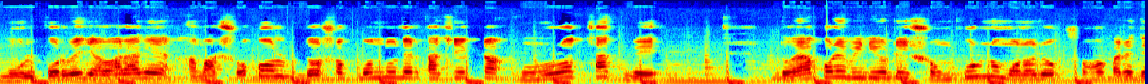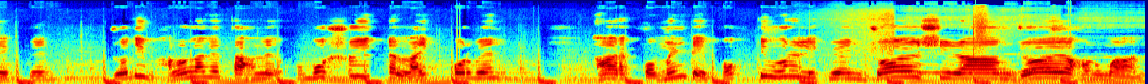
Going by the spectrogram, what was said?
মূল পর্বে যাওয়ার আগে আমার সকল দর্শক বন্ধুদের কাছে একটা অনুরোধ থাকবে। দয়া করে ভিডিওটি সম্পূর্ণ মনোযোগ সহকারে দেখবেন। যদি ভালো লাগে তাহলে অবশ্যই একটা লাইক করবেন আর কমেন্টে ভক্তি ভরে লিখবেন, জয় শ্রীরাম, জয় হনুমান।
